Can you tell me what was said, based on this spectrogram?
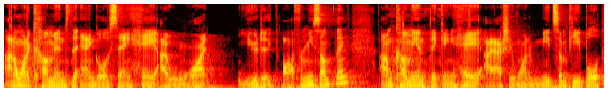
I don't want to come into the angle of saying, "Hey, I want you to offer me something. I'm coming in thinking, hey, I actually want to meet some people.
